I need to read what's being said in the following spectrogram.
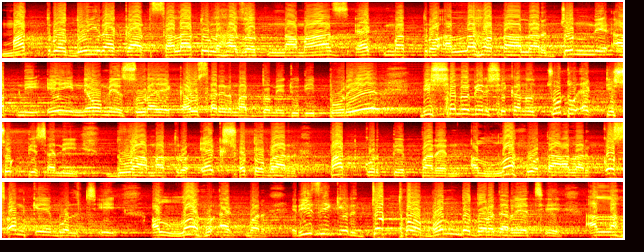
মাত্র দুই রাকাত সালাতুল হাজত নামাজ একমাত্র আল্লাহ তালার জন্যে আপনি এই নিয়মে সুরায়ে কাউসারের মাধ্যমে যদি পড়ে, বিশ্বনবীর শেখানো ছোট একটি শক্তিশালী দোয়া মাত্র এক শতবার পাঠ করতে পারেন। আল্লাহ তাআলার কসমকে বলছি, আল্লাহ একবার রিজিকের যত বন্ধ দরজা রয়েছে, আল্লাহ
